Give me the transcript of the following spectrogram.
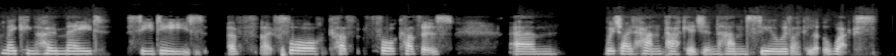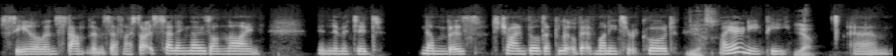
making homemade CDs of like four cov- four covers, um, which I'd hand package and hand seal with like a little wax seal and stamp them and stuff. And I started selling those online in limited numbers to try and build up a little bit of money to record Yes. my own EP Yeah. um,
